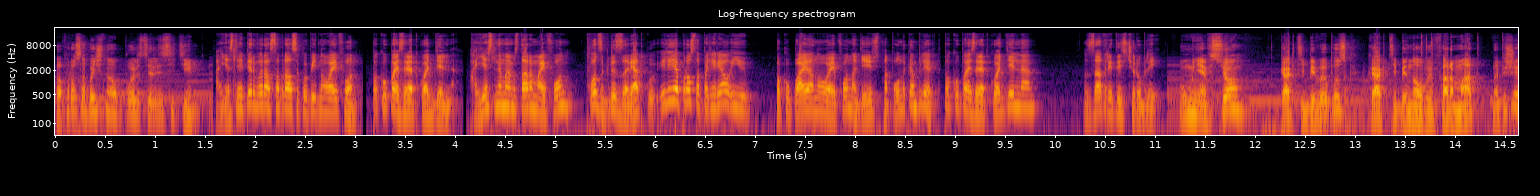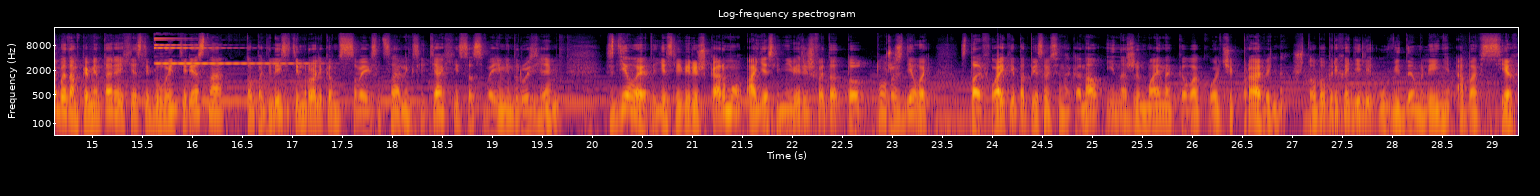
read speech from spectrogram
Вопрос обычного пользователя сети. А если я первый раз собрался купить новый iPhone, покупай зарядку отдельно. А если на моем старом iPhone кот сгрыз зарядку, или я просто потерял и покупая новый iPhone, надеюсь на полный комплект. Покупай зарядку отдельно за 3000 рублей. У меня все. Как тебе выпуск? Как тебе новый формат? Напиши об этом в комментариях, если было интересно, то поделись этим роликом в своих социальных сетях и со своими друзьями. Сделай это, если веришь карму, а если не веришь в это, то тоже сделай. Ставь лайк и подписывайся на канал и нажимай на колокольчик правильно, чтобы приходили уведомления обо всех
